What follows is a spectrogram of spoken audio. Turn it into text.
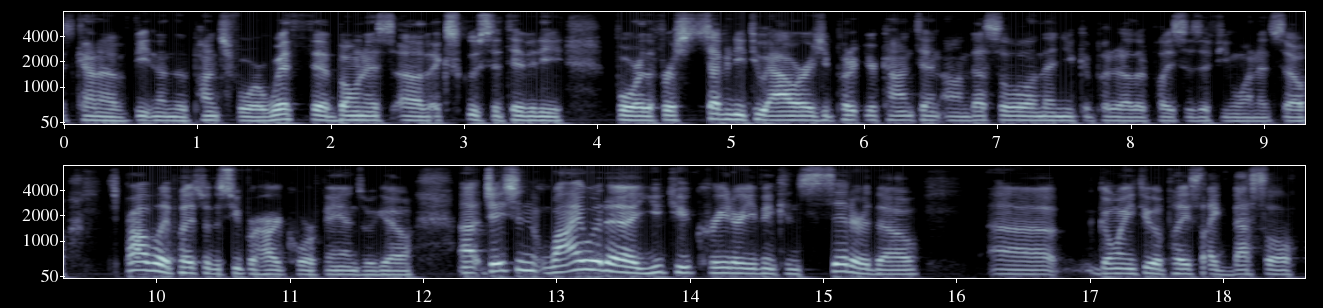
is kind of beaten under the punch for with the bonus of exclusivity for the first 72 hours. You put your content on Vessel, and then you could put it other places if you wanted. So it's probably a place where the super hardcore fans would go. Uh, Jason, why would a YouTube creator even consider, though, uh, going to a place like Vessel?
